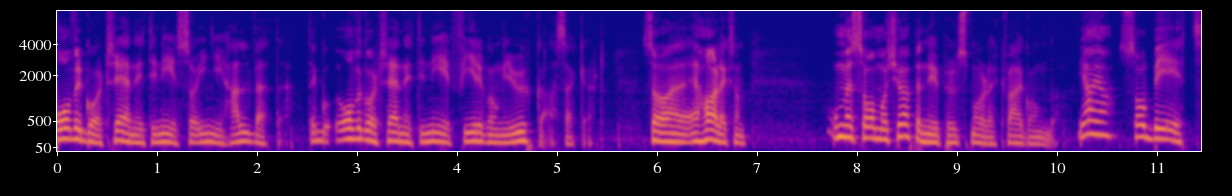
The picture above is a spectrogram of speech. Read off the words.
overgår 399 så inn i helvete. Det overgår 399 fire ganger i uka, sikkert. Så eh, jeg har liksom Om jeg så må kjøpe en ny pulsmåler hver gang, da. Ja ja, so be it.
